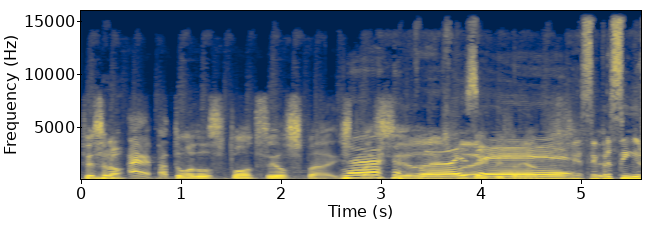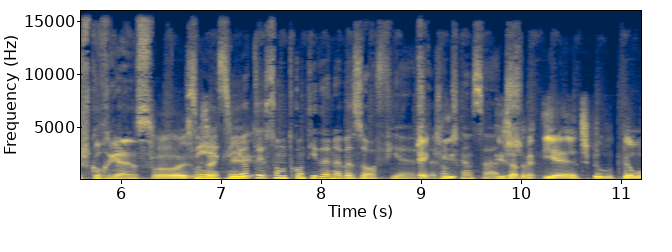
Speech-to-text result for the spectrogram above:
pensarão: é pá, estão a 12 pontos, eles, pá, isto vai Ah, ser. pois é. é sempre assim, escorreganço. Pois, mas Sim, é sim, eu te- sou muito contida na basófia. é Estejam que- descansados. Exatamente. E é antes pelo, pelo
